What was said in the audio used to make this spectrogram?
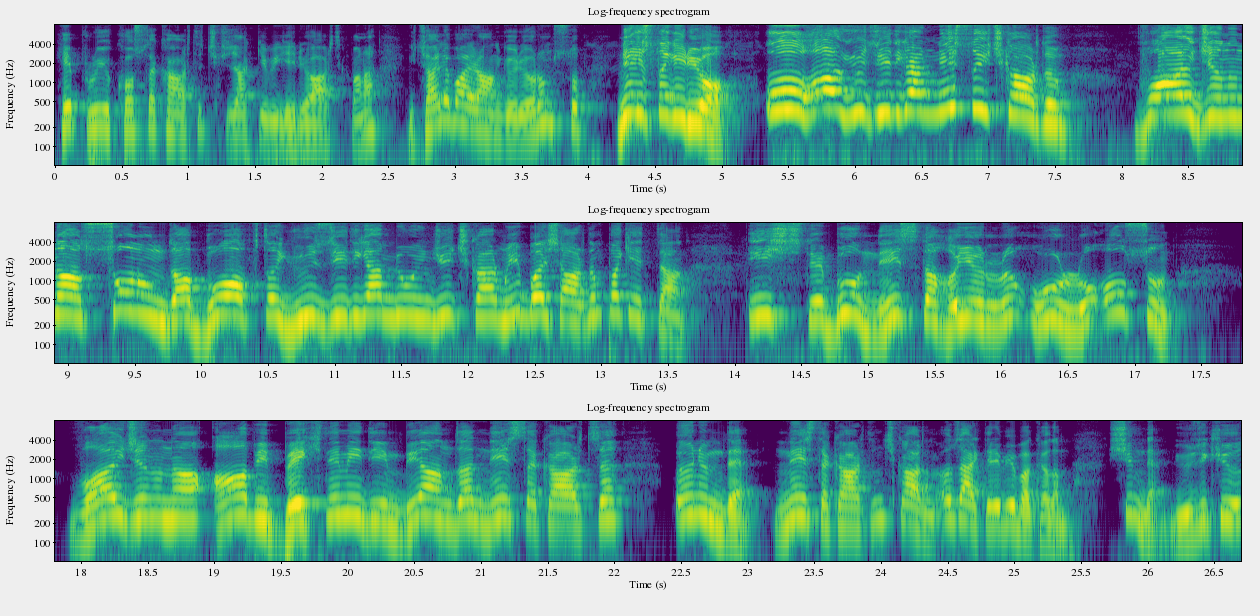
Hep Rui Costa kartı çıkacak gibi geliyor artık bana. İtalya bayrağını görüyorum. Stop. Nesta geliyor. Oha 107 gen Nesta'yı çıkardım. Vay canına sonunda bu hafta 107 gen bir oyuncuyu çıkarmayı başardım paketten. İşte bu Nesta hayırlı uğurlu olsun. Vay canına abi beklemediğim bir anda Nesta kartı önümde. Nesta kartını çıkardım. Özelliklere bir bakalım. Şimdi 102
